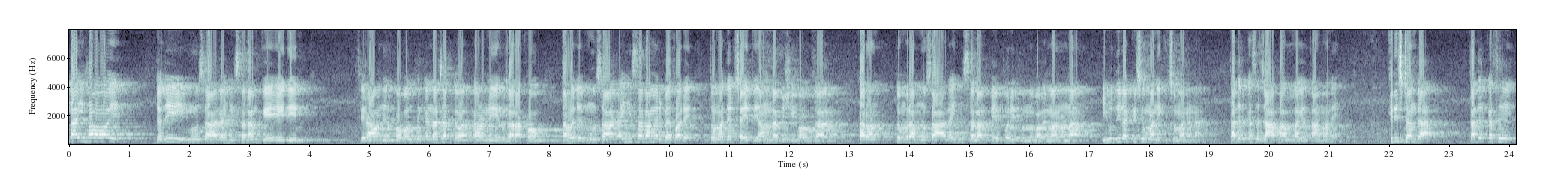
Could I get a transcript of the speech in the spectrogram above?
তাই হয়, যদি মুসা আলাইহি সালামকে এই দিন ফিরাউনের কবল থেকে নাজাত দেওয়ার কারণে রোজা রাখো। তাহলে মুসা আলাইহি সালামের ব্যাপারে তোমাদের চাইতে আমরা বেশি হকদার। কারণ তোমরা মুসা আলাইহি সালামকে পরিপূর্ণভাবে মানো না। ইহুদিরা কিছু মানে কিছু মানে না। তাদের কাছে যা ভালো লাগে তা মানে। খ্রিস্টানরা তাদের কাছে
